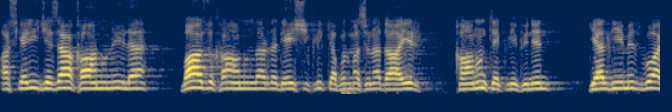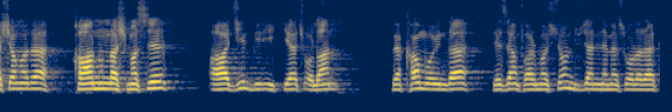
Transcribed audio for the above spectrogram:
askeri ceza kanunu ile bazı kanunlarda değişiklik yapılmasına dair kanun teklifinin geldiğimiz bu aşamada kanunlaşması acil bir ihtiyaç olan ve kamuoyunda dezenformasyon düzenlemesi olarak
